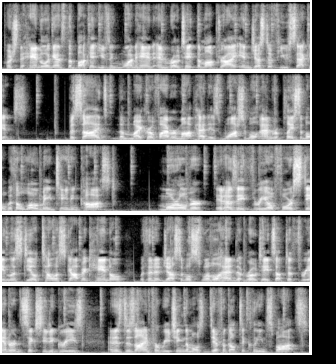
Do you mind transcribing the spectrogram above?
Push the handle against the bucket using one hand and rotate the mop dry in just a few seconds. Besides, the microfiber mop head is washable and replaceable with a low maintaining cost. Moreover, it has a 304 stainless steel telescopic handle with an adjustable swivel head that rotates up to 360 degrees and is designed for reaching the most difficult to clean spots.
